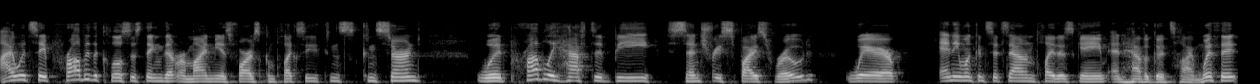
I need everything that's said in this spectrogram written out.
I would say probably the closest thing that remind me as far as complexity is concerned would probably have to be Century Spice Road, where anyone can sit down and play this game and have a good time with it.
